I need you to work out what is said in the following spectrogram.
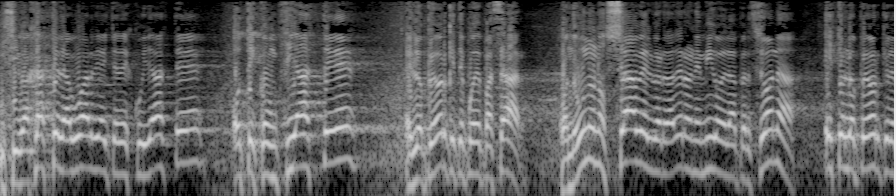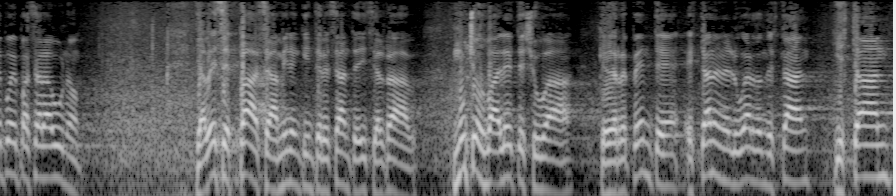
Y si bajaste la guardia y te descuidaste o te confiaste, es lo peor que te puede pasar. Cuando uno no sabe el verdadero enemigo de la persona, esto es lo peor que le puede pasar a uno. Y a veces pasa, miren qué interesante dice el Rab, muchos valetes Yubá que de repente están en el lugar donde están y están,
